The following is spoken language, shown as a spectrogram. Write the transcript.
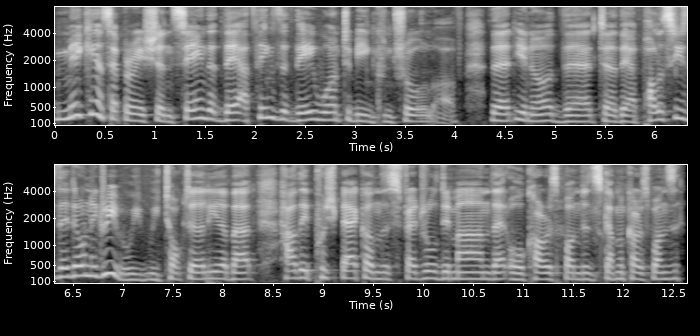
making a separation, saying that there are things that they want to be in control of, that you know that uh, there are policies they don't agree. with. We we talked earlier about how they push back on this federal demand that all correspondence, government correspondence,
